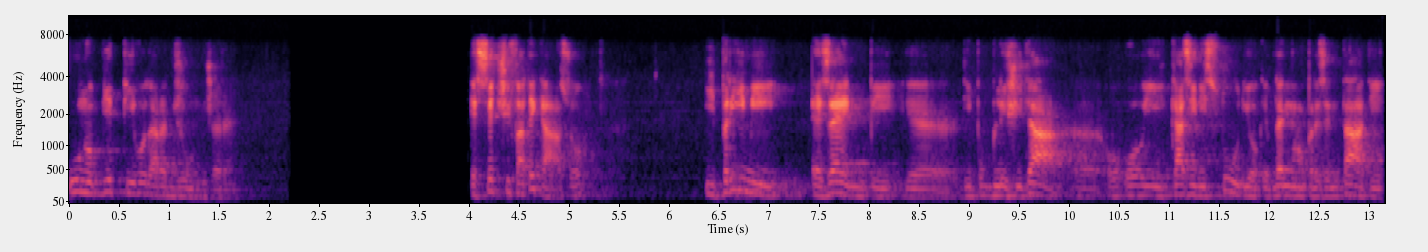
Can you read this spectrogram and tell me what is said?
un obiettivo da raggiungere. E se ci fate caso, i primi esempi eh, di pubblicità eh, o, o, i casi di studio che vengono presentati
